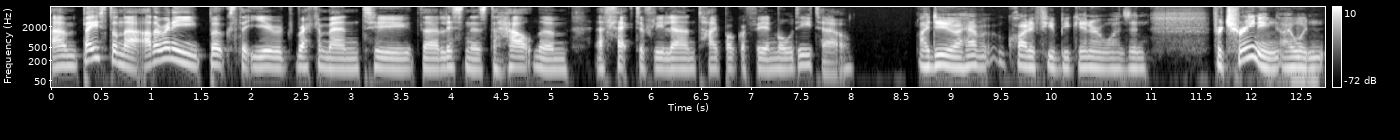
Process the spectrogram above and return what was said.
Um, based on that, are there any books that you would recommend to the listeners to help them effectively learn typography in more detail? I do. I have quite a few beginner ones, and for training, I wouldn't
